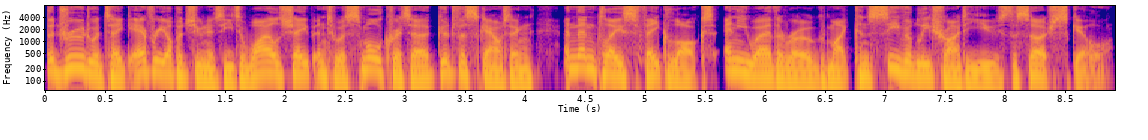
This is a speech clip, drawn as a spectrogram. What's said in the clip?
The druid would take every opportunity to wild shape into a small critter good for scouting, and then place fake locks anywhere the rogue might conceivably try to use the search skill.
